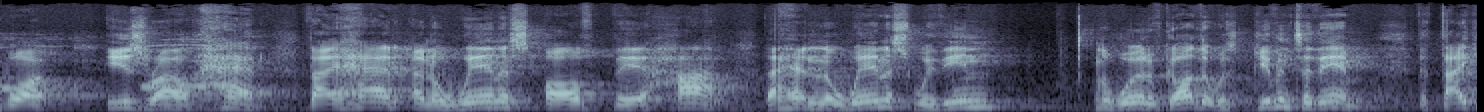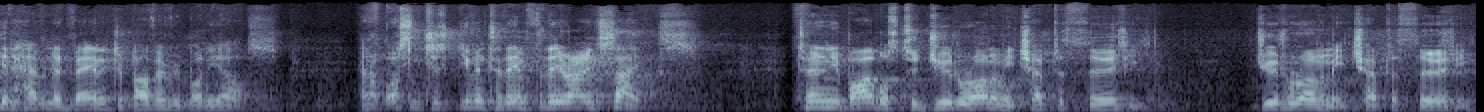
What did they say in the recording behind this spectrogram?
what Israel had. They had an awareness of their heart, they had an awareness within the Word of God that was given to them that they could have an advantage above everybody else. And it wasn't just given to them for their own sakes. Turn your Bibles to Deuteronomy chapter 30. Deuteronomy chapter 30.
